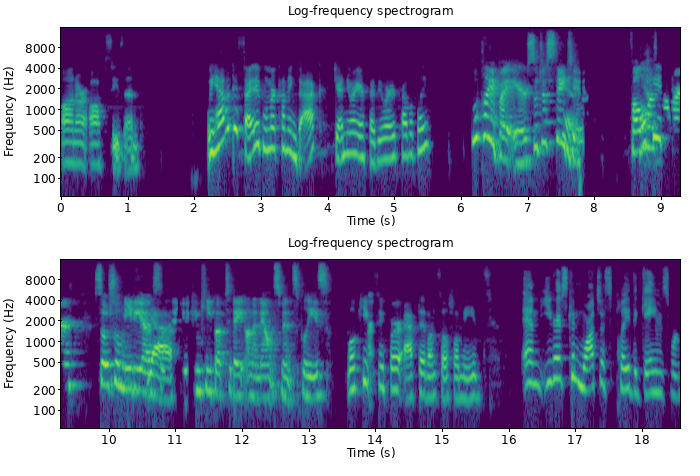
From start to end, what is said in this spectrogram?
on our off season. We haven't decided when we're coming back, January or February, probably. We'll play it by ear, so just stay Yeah. tuned. Follow Yeah. us on our social media so that you can keep up to date on announcements, please. We'll keep super active on social medias. And you guys can watch us play the games we're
